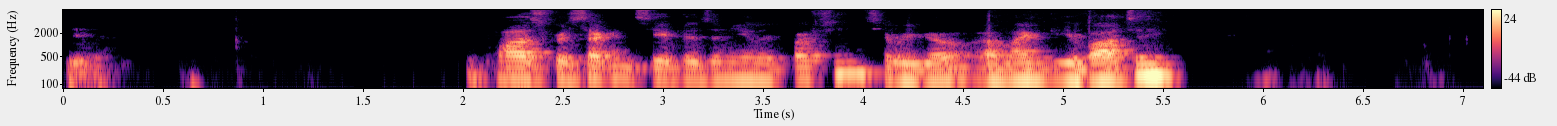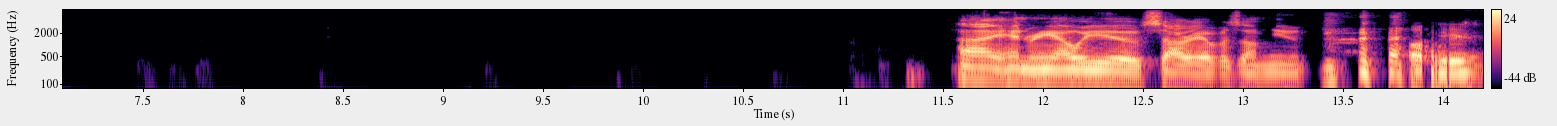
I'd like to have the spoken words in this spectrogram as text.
Yeah. Pause for a second, see if there's any other questions. Here we go. Uh, Mike Giavati. Hi, Henry. How are you? Sorry, I was on mute. oh, yeah.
